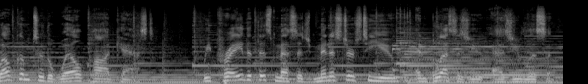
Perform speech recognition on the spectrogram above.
Welcome to the Well Podcast. We pray that this message ministers to you and blesses you as you listen.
